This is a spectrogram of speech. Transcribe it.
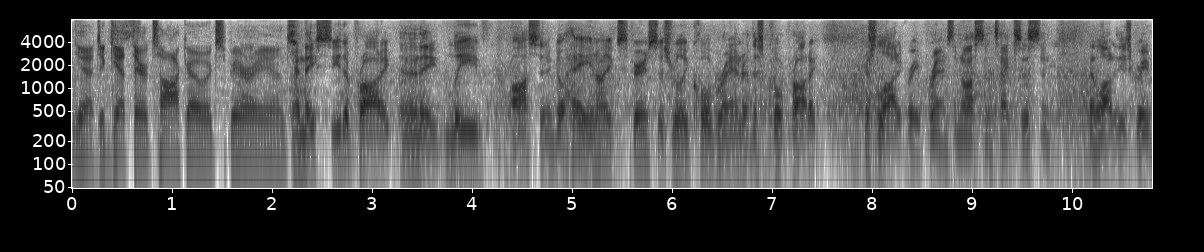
Yeah, to get their taco experience. And they see the product and then they leave Austin and go, hey, you know, I experienced this really cool brand or this cool product. There's a lot of great brands in Austin, Texas, and, and a lot of these great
